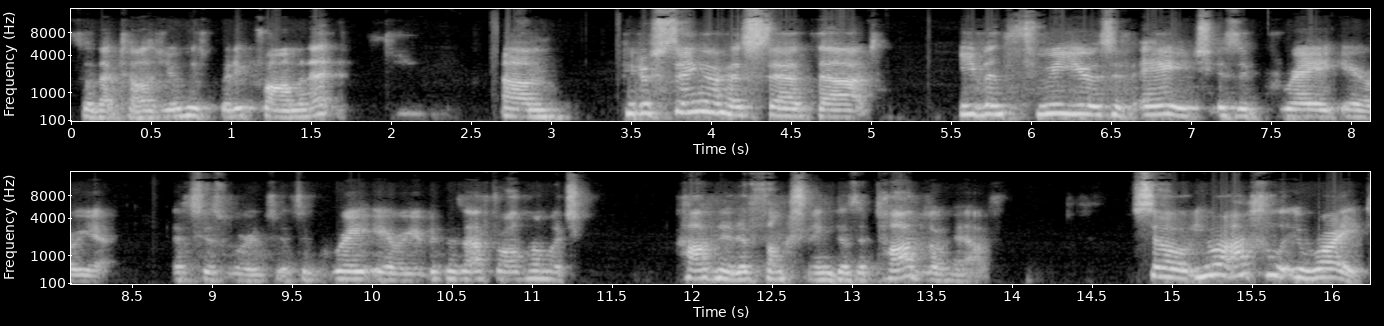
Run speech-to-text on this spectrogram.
So that tells you he's pretty prominent. Um, Peter Singer has said that even three years of age is a gray area. That's his words. It's a gray area because, after all, how much cognitive functioning does a toddler have? So you are absolutely right.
